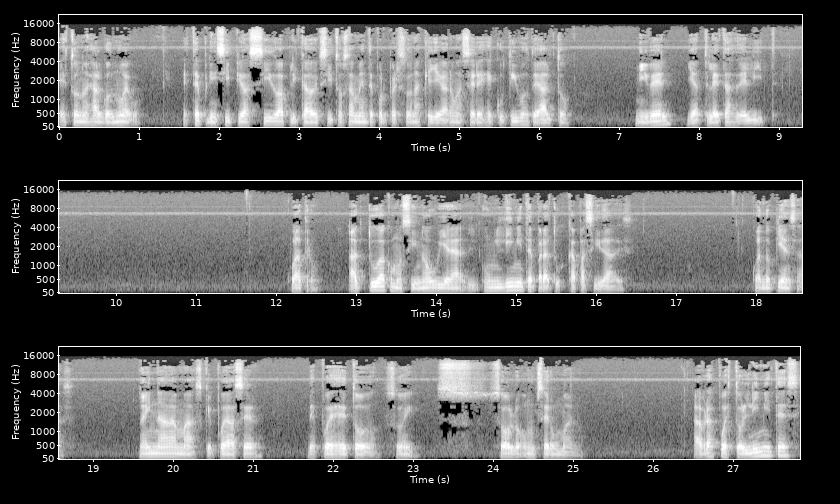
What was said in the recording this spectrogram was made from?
esto no es algo nuevo, este principio ha sido aplicado exitosamente por personas que llegaron a ser ejecutivos de alto nivel y atletas de élite. 4. Actúa como si no hubiera un límite para tus capacidades. Cuando piensas, no hay nada más que pueda hacer, después de todo, soy solo un ser humano. Habrás puesto límites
